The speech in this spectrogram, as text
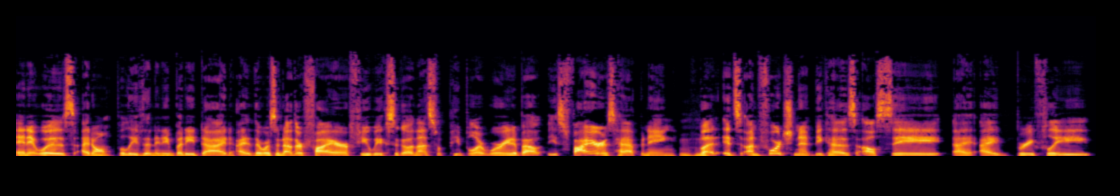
And it was i don't believe that anybody died. I, there was another fire a few weeks ago and that's what people are worried about these fires happening. Mhm. but it's unfortunate because i'll see i, I briefly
